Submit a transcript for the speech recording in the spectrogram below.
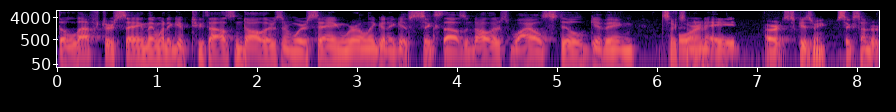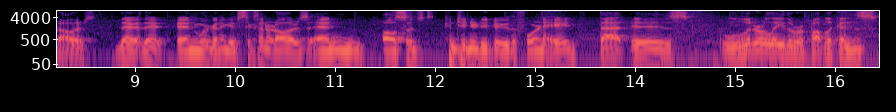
the left are saying they want to give $2,000 and we're saying we're only going to give $6,000 while still giving foreign aid? Or excuse me, six hundred dollars. There, there, and we're going to give six hundred dollars, and also continue to do the foreign aid. That is literally the Republicans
